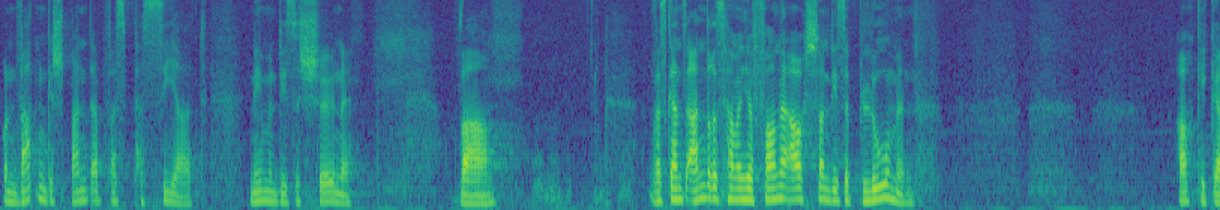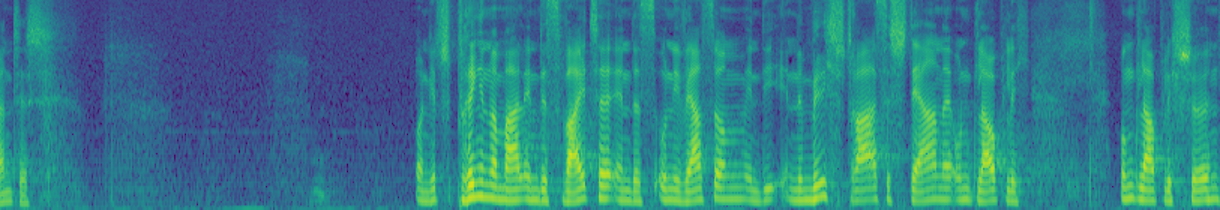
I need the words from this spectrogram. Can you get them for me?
und warten gespannt ab, was passiert nehmen dieses Schöne wahr. Was ganz anderes haben wir hier vorne auch schon, diese Blumen. Auch gigantisch. Und jetzt springen wir mal in das Weite, in das Universum, in die in eine Milchstraße, Sterne, unglaublich, unglaublich schön.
